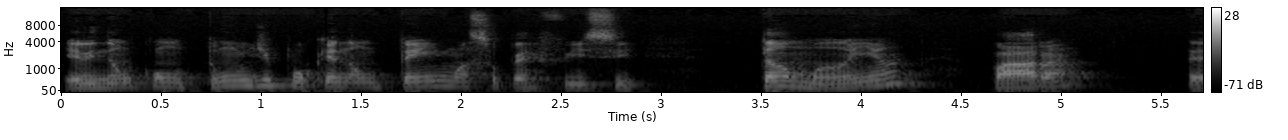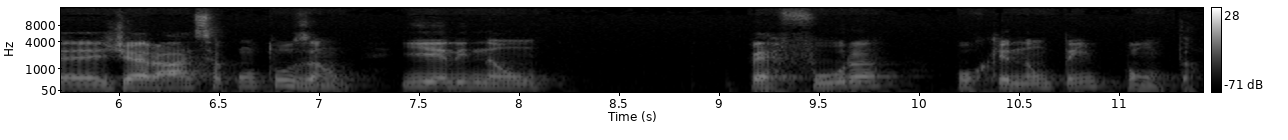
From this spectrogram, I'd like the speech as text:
Ele não contunde porque não tem uma superfície tamanha para é, gerar essa contusão. E ele não perfura porque não tem ponta.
